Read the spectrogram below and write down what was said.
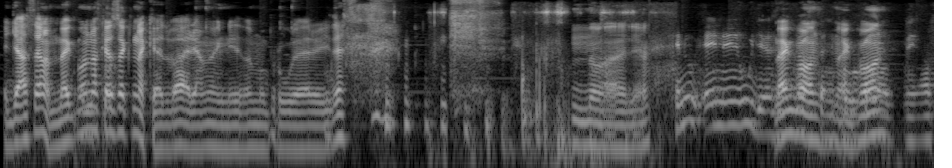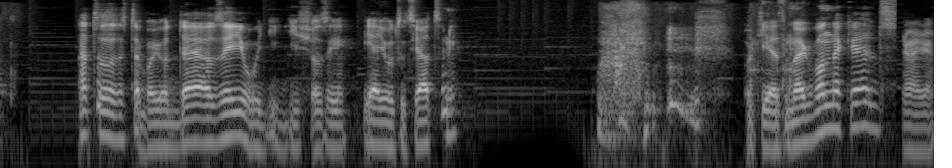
Egyáltalán megvannak ezek neked? Várjál, megnézem a brawlereidet. Na, várjál. Én, én, én úgy érzem, Megvan, megvan. Hát az a te bajod, de azért jó, hogy így is azért ilyen jól tudsz játszani. Oké, ez megvan neked. Várja.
